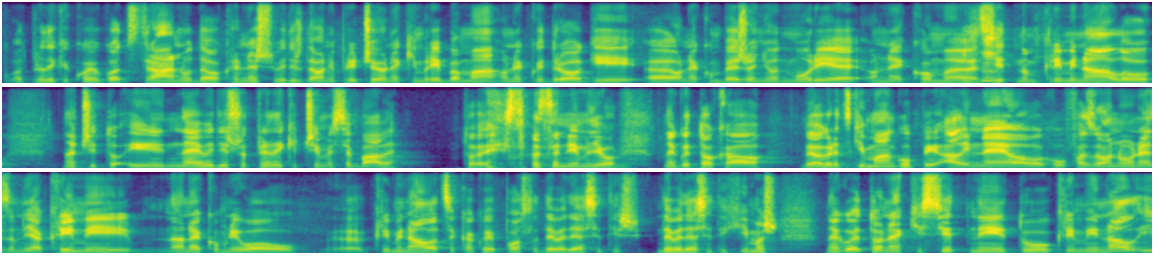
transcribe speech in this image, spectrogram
otprilike koju god stranu da okreneš, vidiš da oni pričaju o nekim ribama, o nekoj drogi, e, o nekom bežanju od murije, o nekom sitnom kriminalu, znači to, i ne vidiš otprilike čime se bave. To je isto zanimljivo. Nego je to kao beogradski mangupi, ali ne ovog u fazonu, ne znam, nija krimi na nekom nivou e, kriminalaca kako je posle 90-ih 90-ih imaš, nego je to neki sitni tu kriminal i,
